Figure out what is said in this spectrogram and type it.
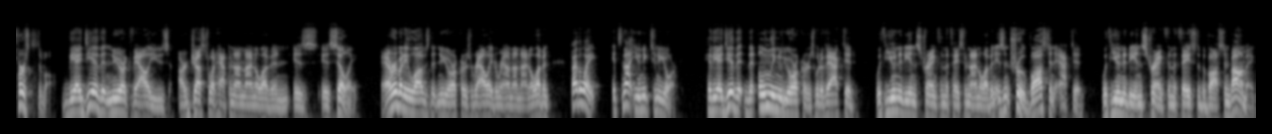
First of all, the idea that New York values are just what happened on 9 11 is, is silly. Everybody loves that New Yorkers rallied around on 9 11. By the way, it's not unique to New York. Okay, the idea that, that only New Yorkers would have acted with unity and strength in the face of 9 11 isn't true. Boston acted with unity and strength in the face of the Boston bombing.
